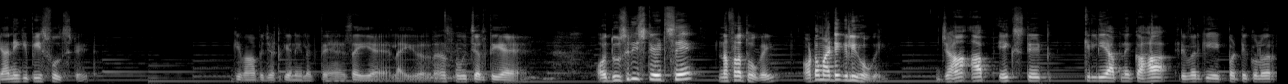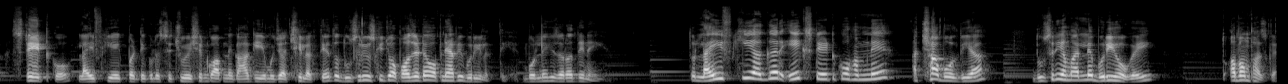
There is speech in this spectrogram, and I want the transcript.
यानी कि पीसफुल स्टेट कि वहाँ पे झटके नहीं लगते हैं, सही है लाइफ स्मूथ चलती है। और दूसरी स्टेट से नफरत हो गई ऑटोमेटिकली हो गई। जहाँ आप एक स्टेट के लिए आपने कहा रिवर की एक पर्टिकुलर स्टेट को लाइफ की एक पर्टिकुलर सिचुएशन को आपने कहा कि ये मुझे अच्छी लगती है तो दूसरी उसकी जो अपोजिट है, वो अपने आप ही बुरी लगती है। बोलने की ज़रूरत ही नहीं है। तो लाइफ की अगर एक स्टेट को हमने अच्छा बोल दिया, दूसरी हमारे लिए बुरी हो गई तो अब हम फंस गए।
